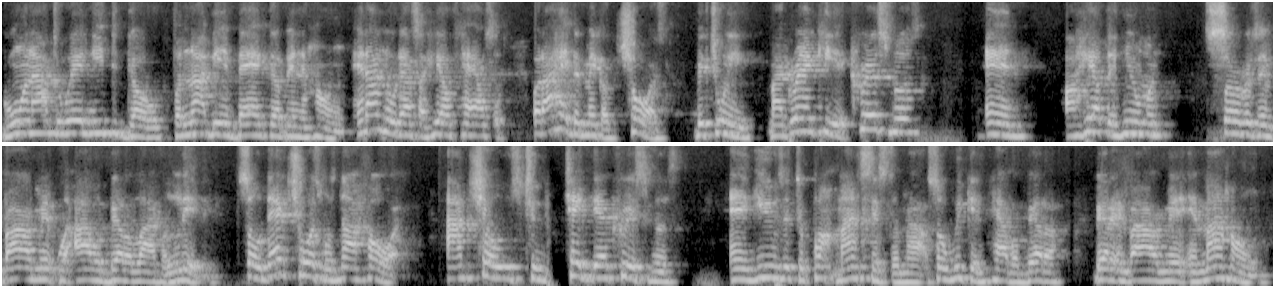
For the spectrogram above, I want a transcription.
going out to where it needs to go for not being bagged up in the home. And I know that's a health hazard, but I had to make a choice between my grandkid Christmas and a health and human service environment where our better life of living. So that choice was not hard. I chose to take their Christmas and use it to pump my system out so we can have a better, better environment in my home.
